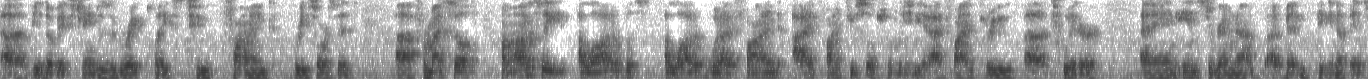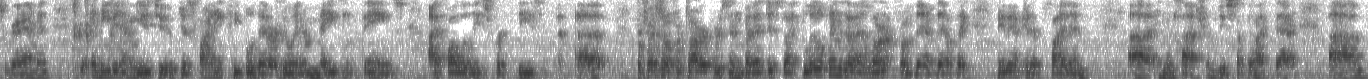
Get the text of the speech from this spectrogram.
Uh, the Adobe Exchange is a great place to find resources. Uh, for myself, honestly, a lot of this, a lot of what I find, I find through social media. I find through uh, Twitter and Instagram. Now I've been picking up Instagram and and even on YouTube, just finding people that are doing amazing things. I follow these for these uh, professional photographers, and but I just like little things that I learned from them. That I was like, maybe I could apply them uh, in the classroom, do something like that. Um,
